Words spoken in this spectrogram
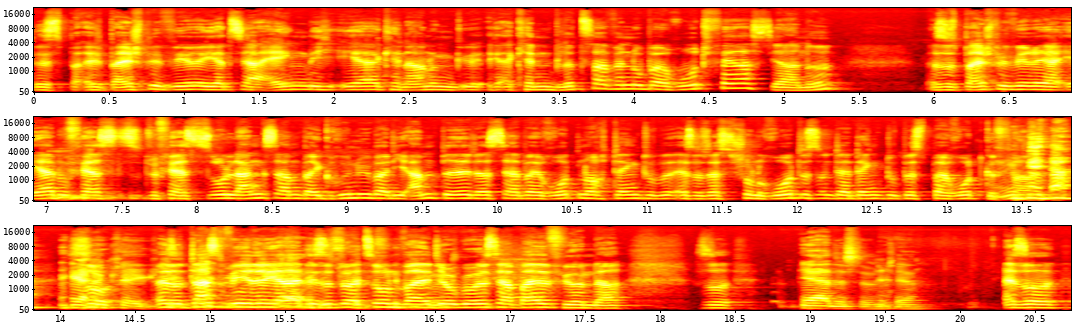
das Beispiel wäre jetzt ja eigentlich eher, keine Ahnung, erkennen Blitzer, wenn du bei Rot fährst, ja, ne? Also das Beispiel wäre ja eher, du fährst, du fährst so langsam bei Grün über die Ampel, dass er bei Rot noch denkt, du, also dass schon rot ist und der denkt, du bist bei Rot gefahren. Ja, ja, so, okay, okay, also das wäre ja, ja die Situation, weil Diogo ist ja Ballführender. So, ja, das stimmt, ja. Also,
